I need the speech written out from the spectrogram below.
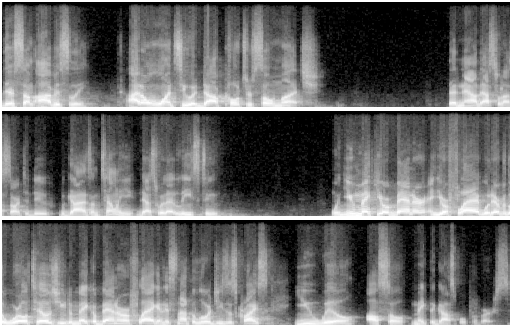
there's some, obviously, I don't want to adopt culture so much that now that's what I start to do. But guys, I'm telling you, that's where that leads to. When you make your banner and your flag, whatever the world tells you to make a banner or flag, and it's not the Lord Jesus Christ, you will also make the gospel perverse.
